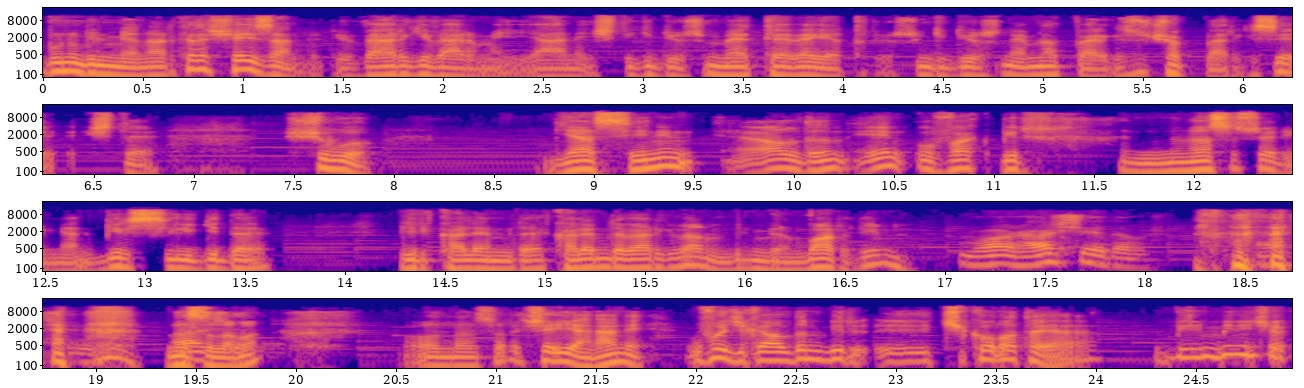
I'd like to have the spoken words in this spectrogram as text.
Bunu bilmeyen arkadaş şey zannediyor vergi vermeyi yani işte gidiyorsun MTV yatırıyorsun gidiyorsun emlak vergisi çöp vergisi işte şu bu. Ya senin aldığın en ufak bir nasıl söyleyeyim yani bir silgide bir kalemde kalemde vergi var mı bilmiyorum var değil mi? Var, her şeyde var. Her şeyde. Nasıl Her ama? Ondan sonra şey yani hani ufacık aldığın bir e, çikolataya bir minicik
